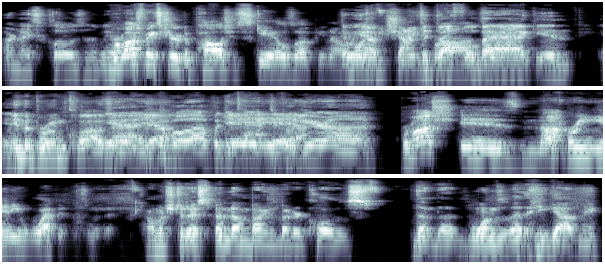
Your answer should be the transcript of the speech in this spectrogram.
our nice clothes and then we have Ramash makes sure to polish his scales up, you know. Then we wants to have be shiny the duffel bronze, bag and, and In the broom closet, yeah, yeah. pull out, put the Yeah, yeah, tactical yeah. gear on. Ramash is not bringing any weapons with it. How much did I spend on buying better clothes than the ones that he got me?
